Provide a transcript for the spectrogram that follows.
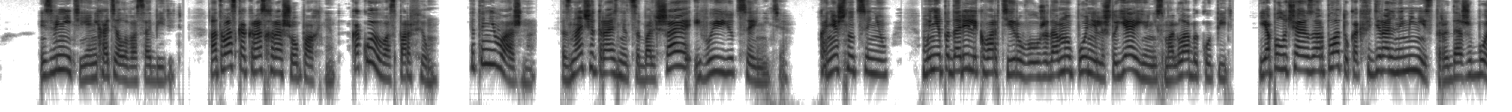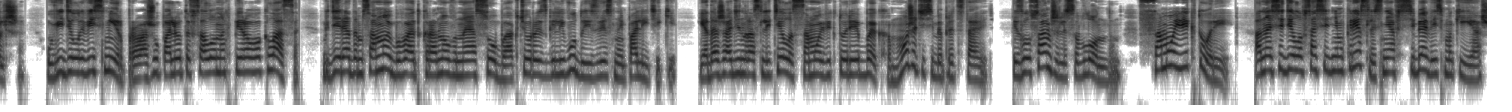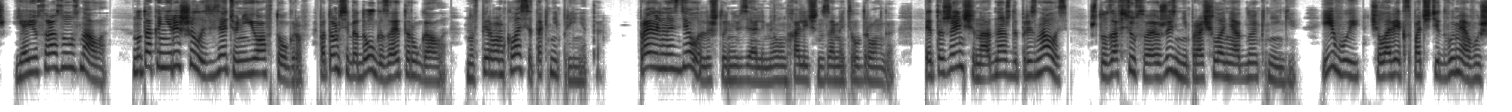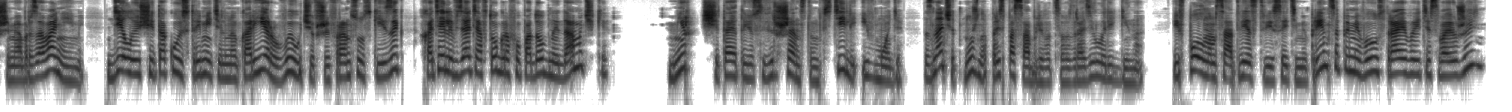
Извините, я не хотела вас обидеть. От вас как раз хорошо пахнет. Какой у вас парфюм? Это не важно. Значит, разница большая, и вы ее цените. Конечно, ценю. Мне подарили квартиру, вы уже давно поняли, что я ее не смогла бы купить. Я получаю зарплату как федеральный министр, и даже больше. Увидела весь мир, провожу полеты в салонах первого класса, где рядом со мной бывают коронованные особы, актеры из Голливуда и известные политики. Я даже один раз летела с самой Викторией Бекхэм. Можете себе представить? Из Лос-Анджелеса в Лондон. С самой Викторией. Она сидела в соседнем кресле, сняв с себя весь макияж. Я ее сразу узнала. Но так и не решилась взять у нее автограф. Потом себя долго за это ругала. Но в первом классе так не принято. «Правильно сделали, что не взяли», — меланхолично заметил Дронга. Эта женщина однажды призналась, что за всю свою жизнь не прочла ни одной книги. И вы, человек с почти двумя высшими образованиями, делающий такую стремительную карьеру, выучивший французский язык, хотели взять автограф у подобной дамочки? Мир считает ее совершенством в стиле и в моде. Значит, нужно приспосабливаться, возразила Регина. И в полном соответствии с этими принципами вы устраиваете свою жизнь?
